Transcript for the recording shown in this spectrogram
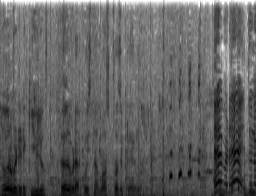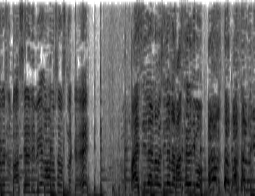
তোর বেটা এটা কি হইল তোর বেটা কইস না লস প্রজেক্ট হয়ে গেল। এ বেটে তুই না কইছিস বাস ছেড়ে দিবি এখন সারস না কে সিলা না সিলা না বাস ছেড়ে দিব। হ্যাঁ উস্তাদ বাস ছেড়ে দিবি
